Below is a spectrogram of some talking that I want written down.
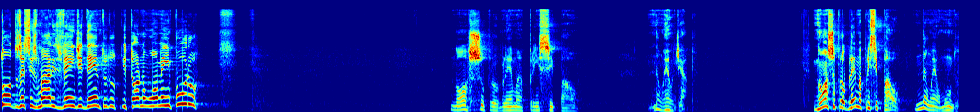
Todos esses males vêm de dentro do, e tornam o homem impuro. nosso problema principal não é o diabo. Nosso problema principal não é o mundo.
